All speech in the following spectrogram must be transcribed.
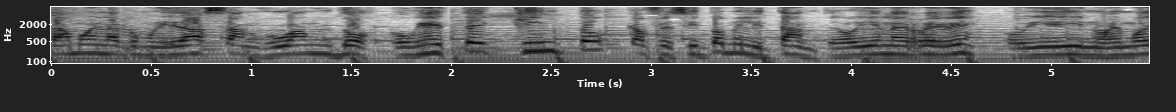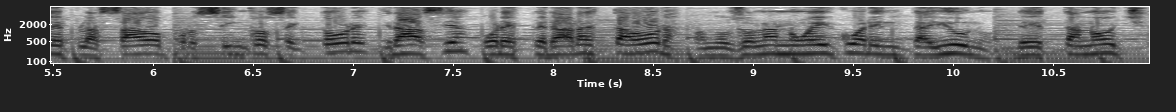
Estamos en la comunidad San Juan 2 con este quinto cafecito militante. Hoy en la RB, hoy nos hemos desplazado por cinco sectores. Gracias por esperar a esta hora, cuando son las 9 y 41 de esta noche.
